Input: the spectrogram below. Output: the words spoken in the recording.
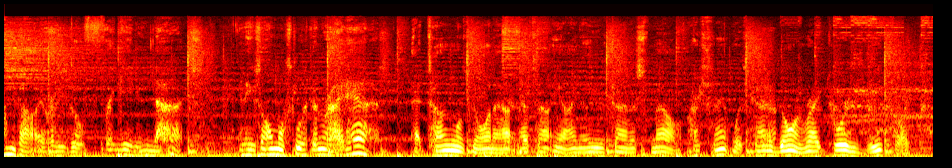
I'm about ready to go friggin' nuts. And he's almost looking right at us. That tongue was going out, and that's how, you know, I knew he was trying to smell. Our scent was kind of going right towards his decoy.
